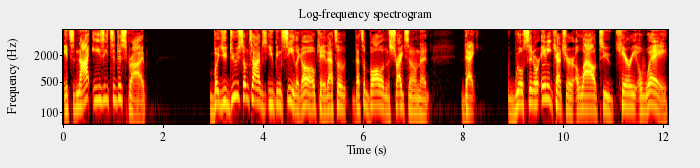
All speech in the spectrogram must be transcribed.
It's not easy to describe, but you do sometimes you can see like, oh, okay, that's a that's a ball in the strike zone that that Willson or any catcher allowed to carry away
